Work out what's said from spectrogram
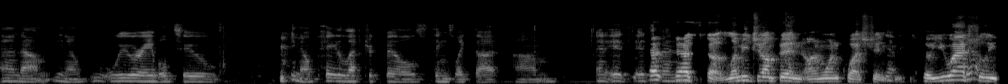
And, um, you know, we were able to, you know, pay electric bills, things like that. Um, and it, it's That- been, Jessica, let me jump in on one Yeah. question. So you actually,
